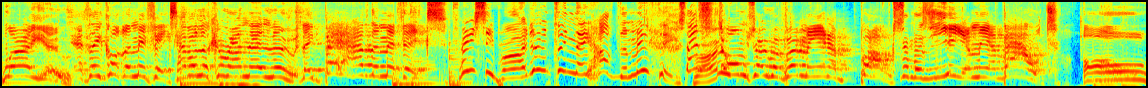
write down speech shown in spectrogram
were you? If they got the mythics, have a look around their loot. They better have the mythics. Prissy, bro, I don't think they have the mythics, That bro. stormtrooper put me in a box and was yeeting me about. Oh,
